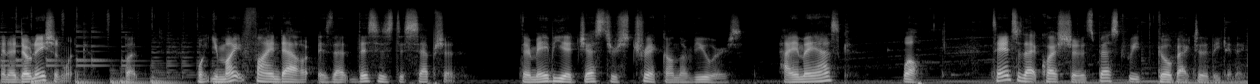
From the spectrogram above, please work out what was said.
and a donation link. But what you might find out is that this is deception. There may be a jester's trick on the viewers. How you may ask? Well, to answer that question, it's best we go back to the beginning.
